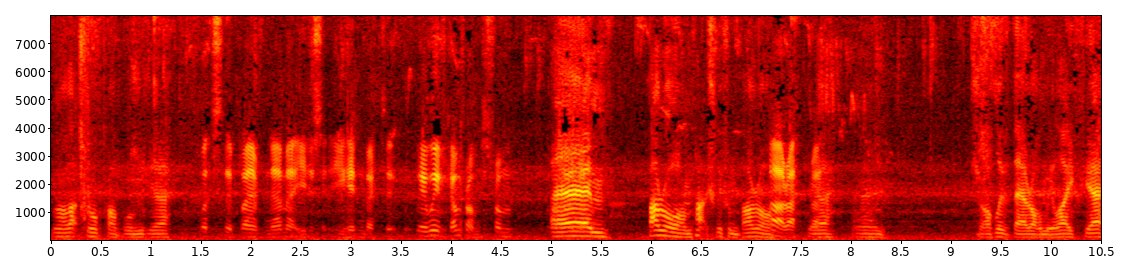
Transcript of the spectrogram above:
No, that's no problem. Yeah. What's the plan from now, mate? You just you heading back to where we've come from? Just from. Um, Barrow. I'm actually from Barrow. Oh, right, right. Yeah. Um, so I've lived there all my life. Yeah.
